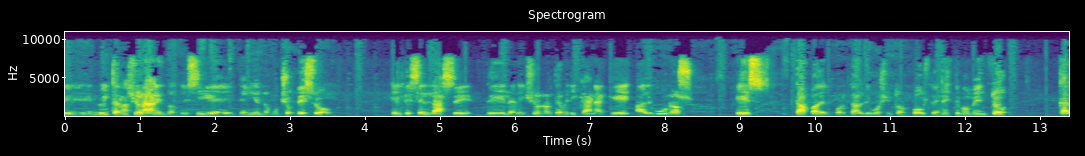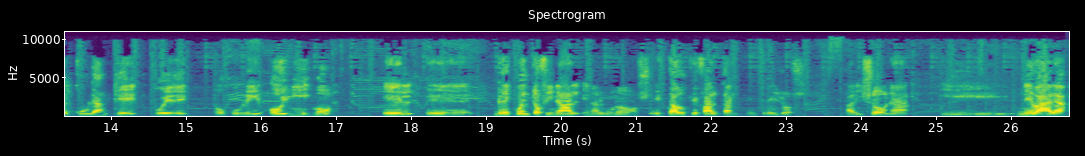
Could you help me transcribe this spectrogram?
eh, en lo internacional, en donde sigue teniendo mucho peso el desenlace de la elección norteamericana, que algunos es tapa del portal de Washington Post en este momento, calculan que puede ocurrir hoy mismo el eh, recuento final en algunos estados que faltan, entre ellos Arizona, y Nevada.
